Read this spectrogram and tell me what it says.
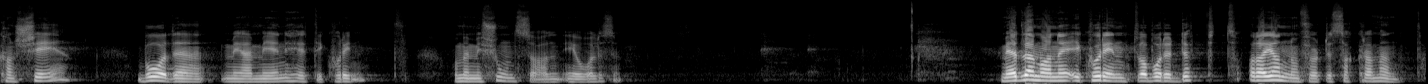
kan skje både med en menighet i Korint og med misjonssalen i Ålesund. Medlemmene i Korint var både døpt og de gjennomførte sakramenter.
